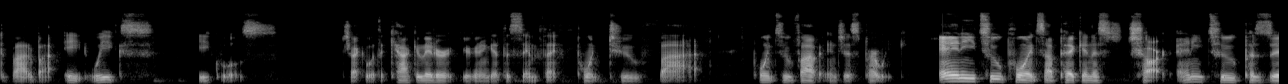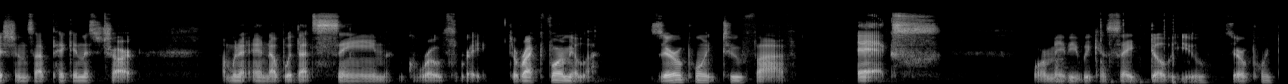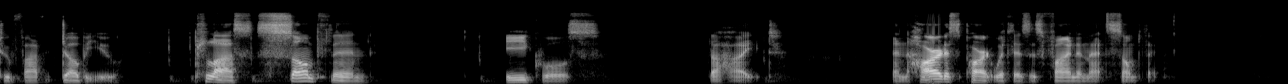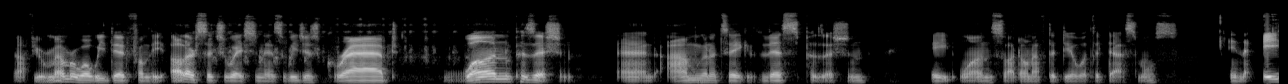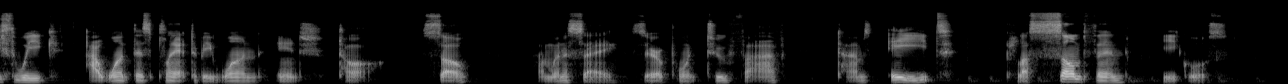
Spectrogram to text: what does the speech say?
divided by 8 weeks equals, check it with a calculator, you're going to get the same thing, 0.25. 0.25 inches per week. Any two points I pick in this chart, any two positions I pick in this chart, I'm going to end up with that same growth rate. Direct formula, 0.25 x, or maybe we can say w, 0.25 w, plus something equals the height. And the hardest part with this is finding that something. Now, if you remember what we did from the other situation is we just grabbed one position and I'm going to take this position 8 1 so I don't have to deal with the decimals in the eighth week I want this plant to be one inch tall so I'm going to say 0.25 times 8 plus something equals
